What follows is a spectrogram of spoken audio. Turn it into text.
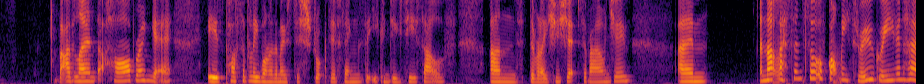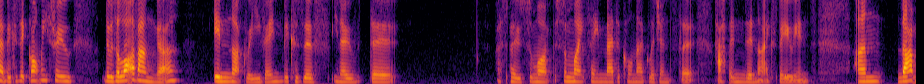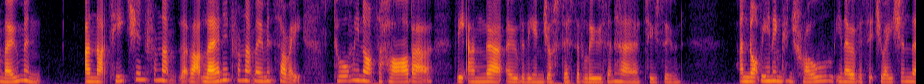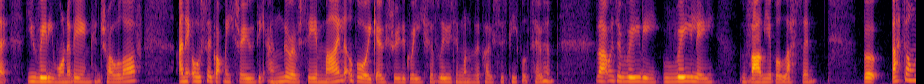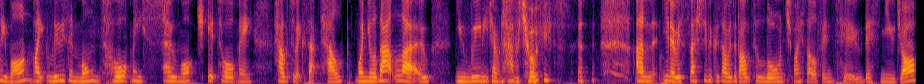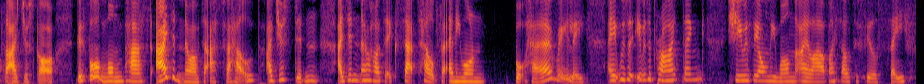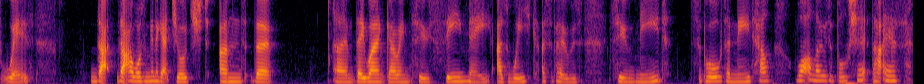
But I've learned that harboring it is possibly one of the most destructive things that you can do to yourself and the relationships around you. Um, and that lesson sort of got me through grieving her because it got me through. There was a lot of anger in that grieving because of you know the I suppose some some might say medical negligence that happened in that experience, and that moment and that teaching from that that learning from that moment, sorry, taught me not to harbour the anger over the injustice of losing her too soon and not being in control, you know, of a situation that you really want to be in control of. And it also got me through the anger of seeing my little boy go through the grief of losing one of the closest people to him. That was a really, really valuable lesson. But that's only one. Like losing mum taught me so much. It taught me how to accept help. When you're that low, you really don't have a choice. and, you know, especially because I was about to launch myself into this new job that I'd just got. Before mum passed, I didn't know how to ask for help. I just didn't. I didn't know how to accept help for anyone but her, really. It was a, it was a pride thing she was the only one that I allowed myself to feel safe with that that I wasn't going to get judged and that um, they weren't going to see me as weak, I suppose, to need support and need help. What a load of bullshit that is.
